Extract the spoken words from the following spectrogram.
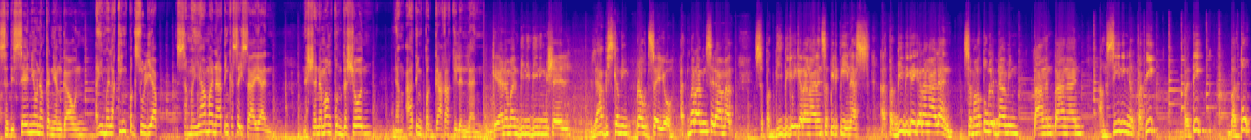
sa disenyo ng kanyang gown ay malaking pagsulyap sa mayaman nating kasaysayan na siya namang pundasyon ng ating pagkakakilanlan. Kaya naman Binibining Michelle, labis kaming proud sa iyo at maraming salamat sa pagbibigay karangalan sa Pilipinas at pagbibigay karangalan sa mga tulad naming tangan-tangan ang sining ng patik, batik, batuk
